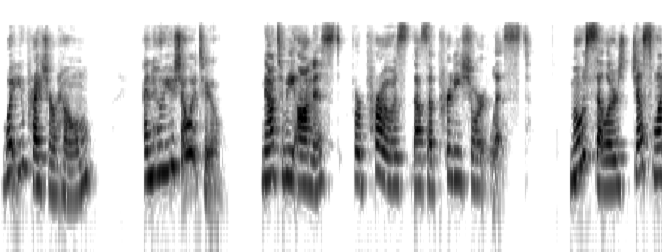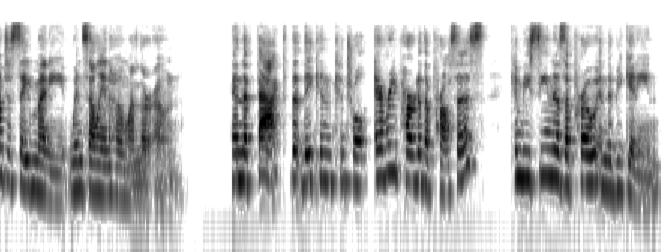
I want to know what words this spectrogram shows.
what you price your home, and who you show it to. Now, to be honest, for pros, that's a pretty short list. Most sellers just want to save money when selling a home on their own. And the fact that they can control every part of the process can be seen as a pro in the beginning,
